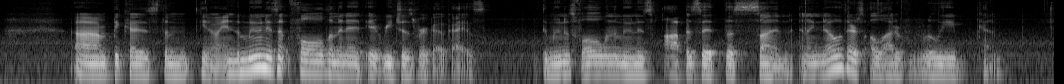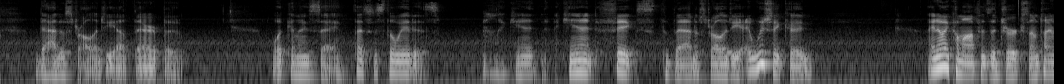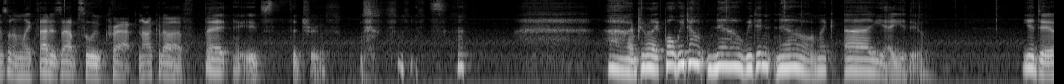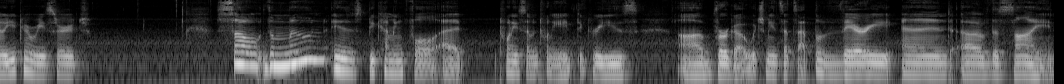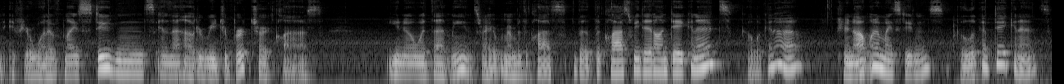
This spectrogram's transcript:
Um, because the you know, and the moon isn't full the minute it reaches Virgo, guys. The moon is full when the moon is opposite the sun. And I know there's a lot of really kind of bad astrology out there, but what can I say? That's just the way it is. I can't I can't fix the bad astrology. I wish I could. I know I come off as a jerk sometimes when I'm like, that is absolute crap, knock it off. But it's the truth. and people are like, well, we don't know. We didn't know. I'm like, uh, yeah, you do. You do. You can research. So the moon is becoming full at 27, 28 degrees uh, Virgo, which means that's at the very end of the sign. If you're one of my students in the How to Read Your Birth Chart class, you know what that means, right? Remember the class, the, the class we did on decanates? Go look it up. If you're not one of my students, go look up decanates.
